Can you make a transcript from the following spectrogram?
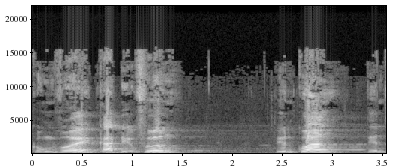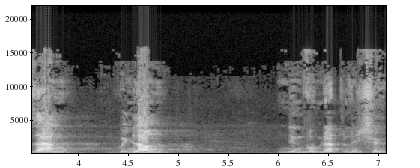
cùng với các địa phương Tuyên Quang, Tiền Giang, Vĩnh Long, những vùng đất lịch sử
